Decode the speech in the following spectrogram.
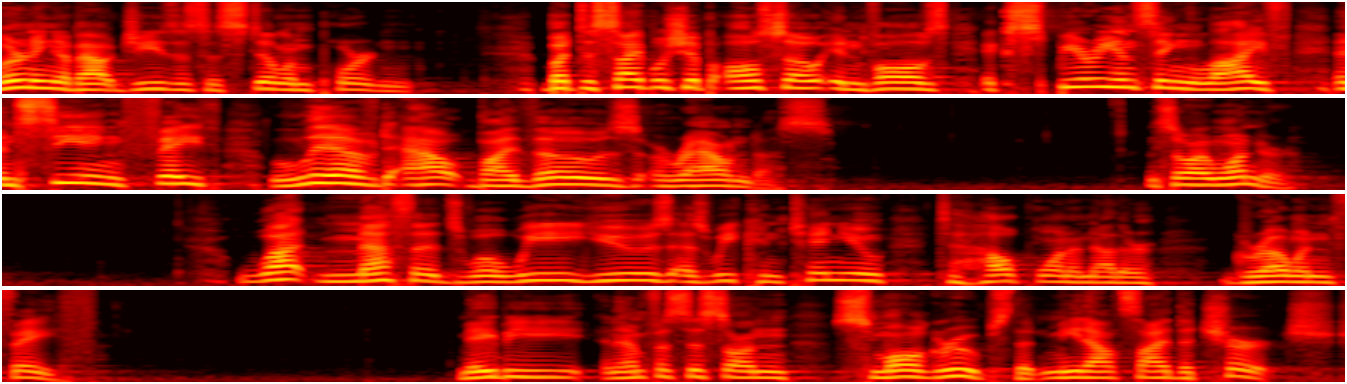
Learning about Jesus is still important. But discipleship also involves experiencing life and seeing faith lived out by those around us. And so I wonder what methods will we use as we continue to help one another grow in faith? Maybe an emphasis on small groups that meet outside the church.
